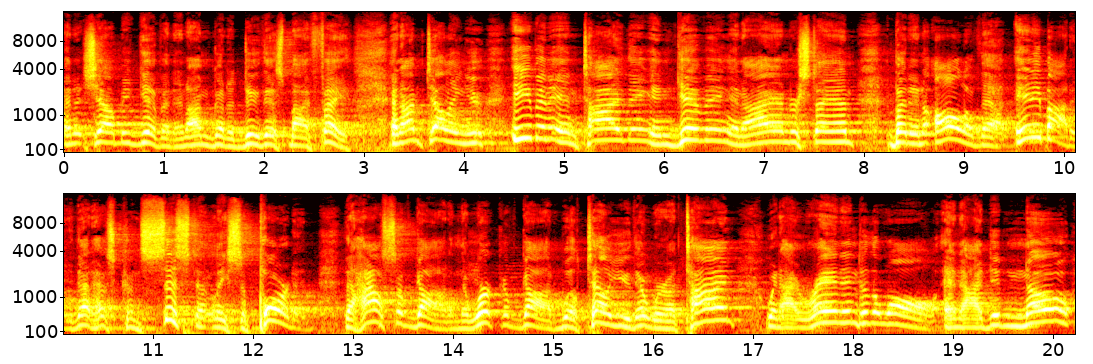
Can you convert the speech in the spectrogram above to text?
and it shall be given, and I'm going to do this by faith. And I'm telling you, even in tithing and giving, and I understand, but in all of that, anybody that has consistently supported the house of God and the work of God will tell you there were a time when I ran into the wall and I didn't know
